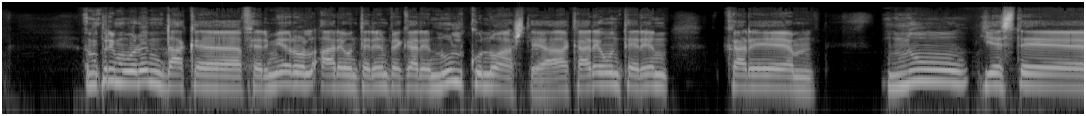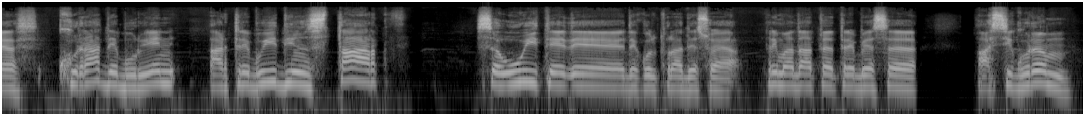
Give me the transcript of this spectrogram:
În primul rând, dacă fermierul are un teren pe care nu-l cunoaște, dacă are un teren care nu este curat de buruieni, ar trebui din start să uite de, de cultura de soia. Prima dată trebuie să asigurăm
